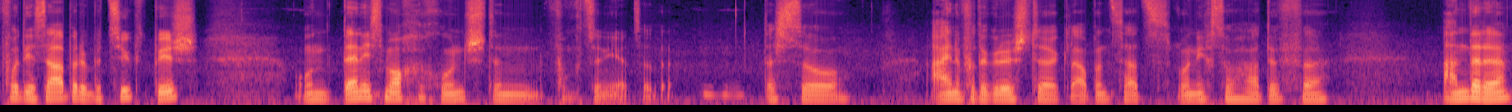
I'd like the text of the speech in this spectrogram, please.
von dir selber überzeugt bist und dann ins Machen kommst, dann funktioniert es. Mhm. Das ist so einer der grössten Glaubenssätze, den ich so habe dürfen ändern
